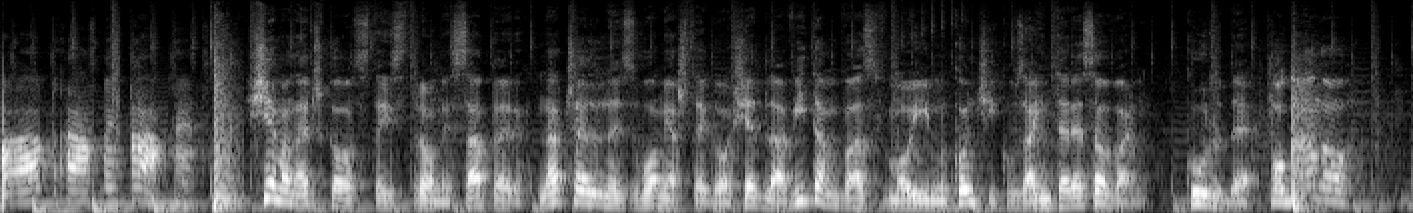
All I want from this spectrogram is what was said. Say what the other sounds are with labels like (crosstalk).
Bob been planted. Siemaneczko, z tej strony Saper, naczelny złomiarz tego osiedla. Witam was w moim kąciku zainteresowań. Kurde, podano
